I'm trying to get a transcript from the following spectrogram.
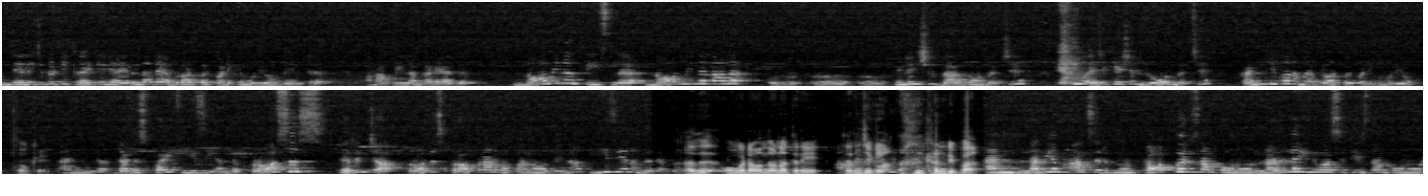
இந்த எலிஜிபிலிட்டி கிரைட்டீரியா இருந்தாலே அப்ராட் போய் படிக்க முடியும் அப்படின்ட்டு. ஆனால் அப்படிலாம் கிடையாது. நாமினல் ஃபீஸ்ல நாமினலான ஒரு ஃபினான்ஷியல் பேக்ரவுண்ட் வச்சு எஜுகேஷன் லோன் வச்சு கண்டிப்பா நம்ம அப்ராட் போய் படிக்க முடியும். Okay and that is quite easy அந்த ப்ராசஸ் தெரிஞ்சா ப்ராசஸ் ப்ராப்பரா நம்ம பண்ணோம் அப்படின்னா ஈஸியா நம்ம அது உங்ககிட்ட வந்தோம்னா தெரிய தெரிஞ்சுக்கலாம். கண்டிப்பா. அண்ட் நிறைய மார்க்ஸ் எடுக்கணும். டாப்பர்ஸ் தான் போகணும். நல்ல யூனிவர்சிட்டிஸ் தான் போகணும்.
